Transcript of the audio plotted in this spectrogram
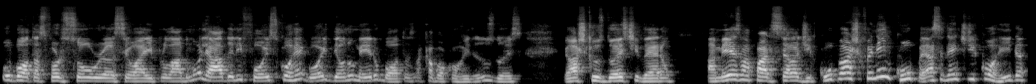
O Bottas forçou o Russell a ir para o lado molhado, ele foi, escorregou e deu no meio. O Bottas acabou a corrida dos dois. Eu acho que os dois tiveram a mesma parcela de culpa. Eu acho que foi nem culpa, é acidente de corrida,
